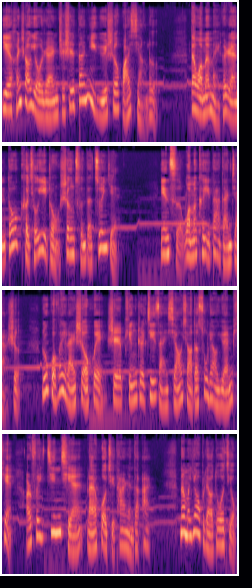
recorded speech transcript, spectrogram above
也很少有人只是单溺于奢华享乐。但我们每个人都渴求一种生存的尊严，因此我们可以大胆假设：如果未来社会是凭着积攒小小的塑料圆片，而非金钱来获取他人的爱，那么要不了多久，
